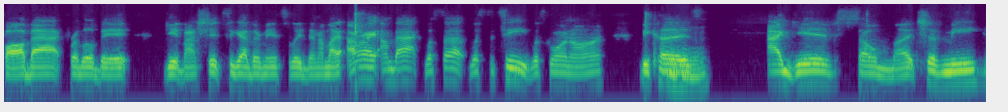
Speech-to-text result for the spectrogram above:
fall back for a little bit, get my shit together mentally. Then I'm like, all right, I'm back. What's up? What's the tea? What's going on? Because Mhm. I give so much of me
